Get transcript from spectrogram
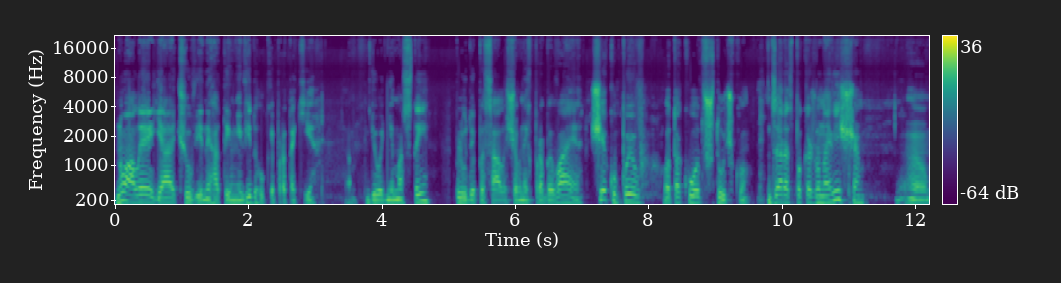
Ну, але я чув і негативні відгуки про такі е, діодні мости. Люди писали, що в них пробиває. Ще купив отаку от штучку. Зараз покажу навіщо. Е,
